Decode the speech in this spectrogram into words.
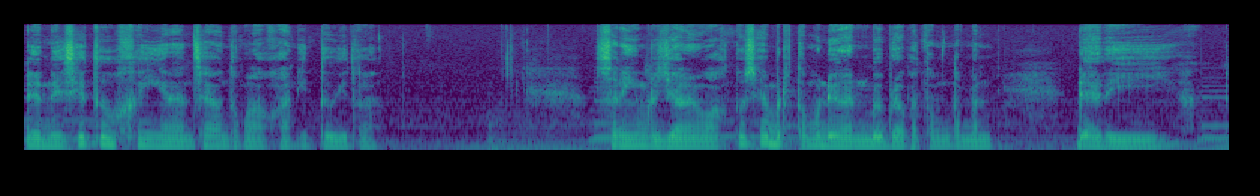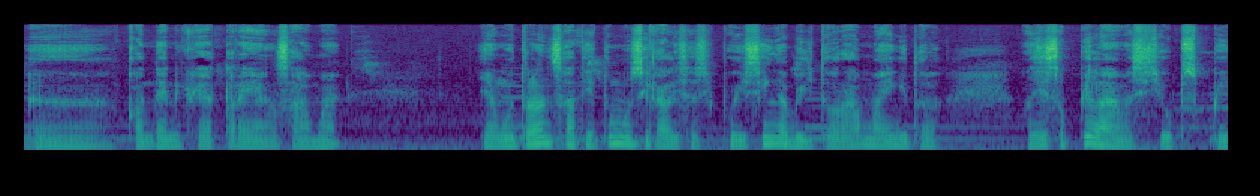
Dan dari situ keinginan saya untuk melakukan itu gitu loh. Sering berjalan waktu saya bertemu dengan beberapa teman-teman dari konten uh, creator yang sama. Yang kebetulan saat itu musikalisasi puisi nggak begitu ramai gitu loh masih sepi lah masih cukup sepi.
